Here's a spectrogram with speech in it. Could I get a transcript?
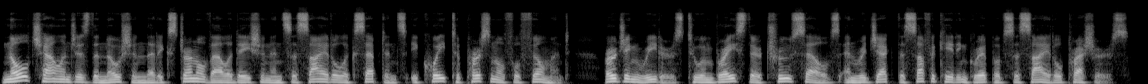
Knoll challenges the notion that external validation and societal acceptance equate to personal fulfillment, urging readers to embrace their true selves and reject the suffocating grip of societal pressures.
